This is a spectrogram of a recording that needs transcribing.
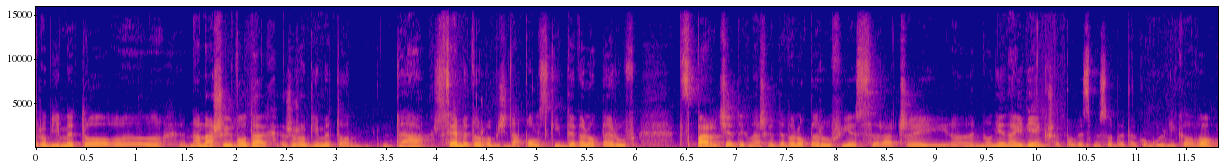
robimy to na naszych wodach, że robimy to dla, chcemy to robić dla polskich deweloperów, wsparcie tych naszych deweloperów jest raczej e, no, nie największe, powiedzmy sobie tak ogólnikowo.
